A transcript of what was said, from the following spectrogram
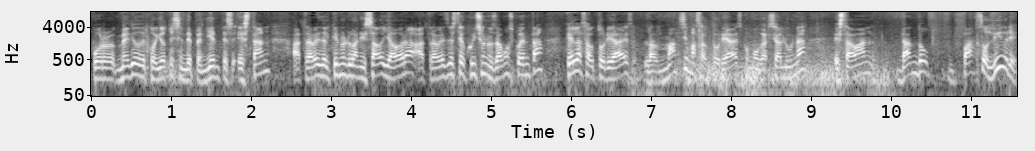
por medio de coyotes independientes. Están a través del crimen organizado y ahora a través de este juicio nos damos cuenta que las autoridades, las máximas autoridades como García Luna, estaban dando paso libre,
